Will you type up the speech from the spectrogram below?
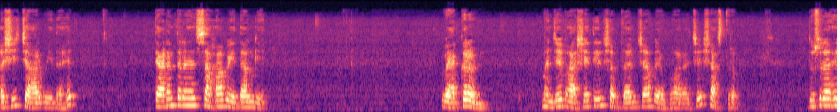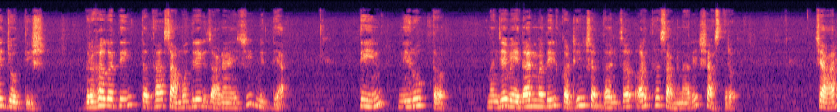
अशी चार वेद आहेत. त्यानंतर आहे सहा वेदांगे. व्याकरण म्हणजे भाषेतील शब्दांच्या व्यवहाराचे शास्त्र. दुसरं आहे ज्योतिष ग्रहगती तथा सामुद्रिक जाणण्याची विद्या. तीन निरुक्त म्हणजे वेदांमधील कठीण शब्दांचं अर्थ सांगणारे शास्त्र. चार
